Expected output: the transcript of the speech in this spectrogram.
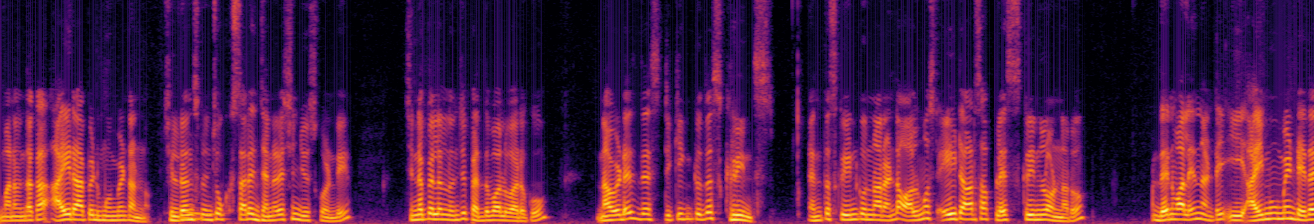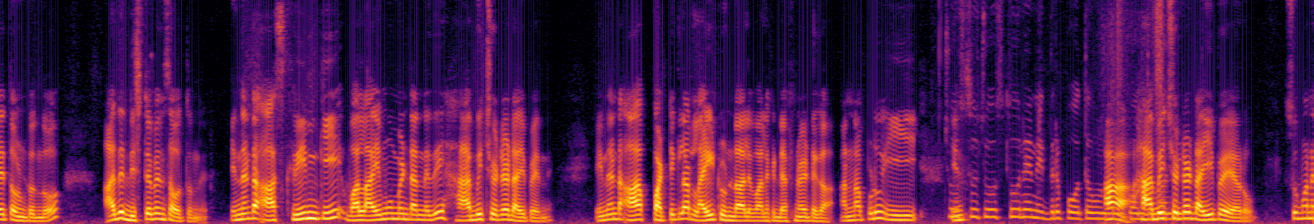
మనం ఇందాక ఐ ర్యాపిడ్ మూవ్మెంట్ అన్నాం. చిల్డ్రన్స్ నుంచి ఒకసారి జనరేషన్ చూసుకోండి. చిన్నపిల్లల నుంచి పెద్దవాళ్ళ వరకు now days they sticking to the screens ఎంత స్క్రీన్కి ఉన్నారంటే almost eight hours of plus స్క్రీన్లో ఉన్నారు. దెన్ వాళ్ళు ఏంటంటే ఈ ఐ మూమెంట్ ఏదైతే ఉంటుందో అది డిస్టర్బెన్స్ అవుతుంది. ఏంటంటే ఆ స్క్రీన్కి వాళ్ళ ఐ మూమెంట్ అనేది హ్యాబిచుయేటెడ్ అయిపోయింది. ఏంటంటే ఆ పర్టికులర్ లైట్ ఉండాలి వాళ్ళకి డెఫినెట్గా అన్నప్పుడు ఈ చూస్తూ చూస్తూనే నిద్రపోతూ. హ్యాబిచుయేటెడ్ అయిపోయారు. సో మన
